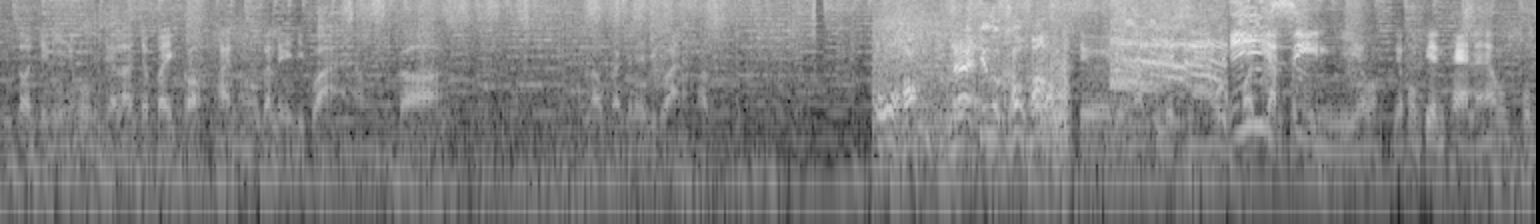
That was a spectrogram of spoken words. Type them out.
ที่ต่อจากนี้นะผมเดี๋ยวเราจะไปเกาะคาโน่กันเลยดีกว่านะครับผมก็เดี๋ยวเราไปกันเลยดีกว่านะครับโอ้โหแน่จริงก็เข้ามาเจอเดมอนทีเล็กนาผมขอจัดไปหนึ่งทีครับผมเดี๋ยวผมเปลี่ยนแผนแล้วนะผม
